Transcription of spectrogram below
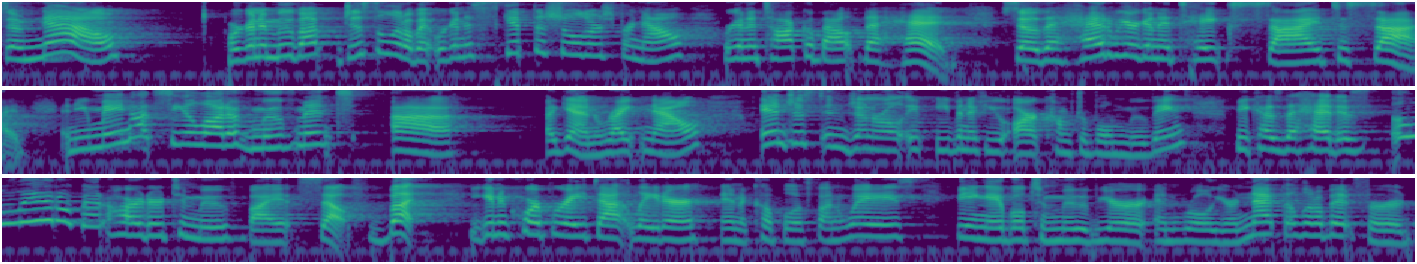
So now we're going to move up just a little bit. We're going to skip the shoulders for now. We're going to talk about the head. So the head we are going to take side to side. And you may not see a lot of movement, uh, again, right now, and just in general, if, even if you are comfortable moving, because the head is a little bit harder to move by itself. But you can incorporate that later in a couple of fun ways, being able to move your and roll your neck a little bit for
